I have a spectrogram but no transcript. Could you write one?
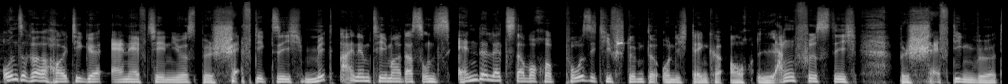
Unsere heutige NFT News beschäftigt sich mit einem Thema, das uns Ende letzter Woche positiv stimmte und ich denke auch langfristig beschäftigen wird.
